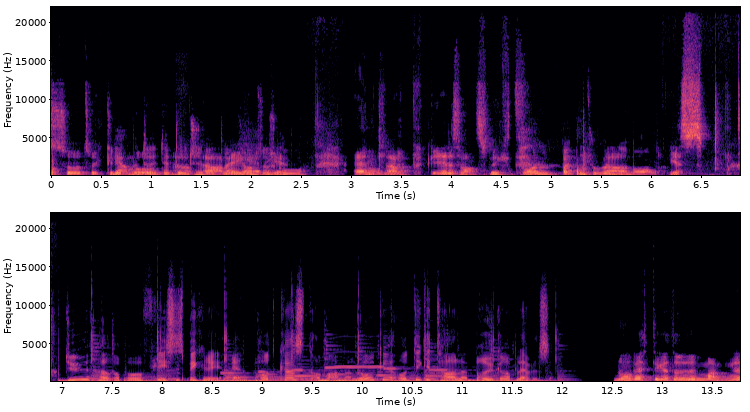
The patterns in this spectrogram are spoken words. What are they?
Så trykker de Ja, men på det, det burde ikke være Ja, jeg er brukeren som skulle En knapp er det så vanskelig. One button to rule Ja. them all. Yes. Du hører på Flisespikkeri, en podkast om analoge og digitale brukeropplevelser. Nå vet jeg at det er mange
